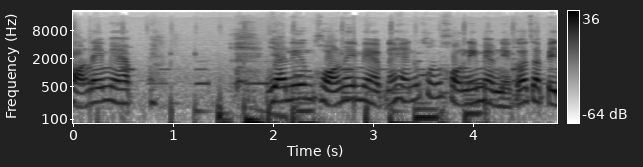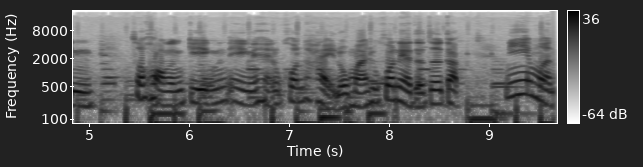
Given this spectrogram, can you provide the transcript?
ของในแมป อย่าลืมของในแมปนะคะทุกคนของในแมปเนี่ยก็จะเป็นส่วนของกางเกงนั่นเองนะคะทุกคนถ่ายลงมา ทุกคนเนี่ยจะเจอกับนี่เหมือน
